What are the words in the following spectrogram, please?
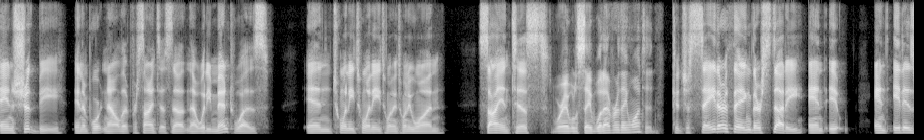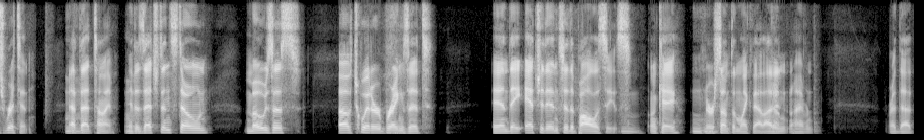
and should be an important outlet for scientists. Now, now what he meant was in 2020, 2021, scientists We're able to say whatever they wanted. could just say their thing, their study, and it and it is written at Mm. that time. It is etched in stone. Moses of Twitter brings it, and they etch it into the policies. Mm. Okay, Mhm. or something like that. I Yeah. didn't. I haven't read that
